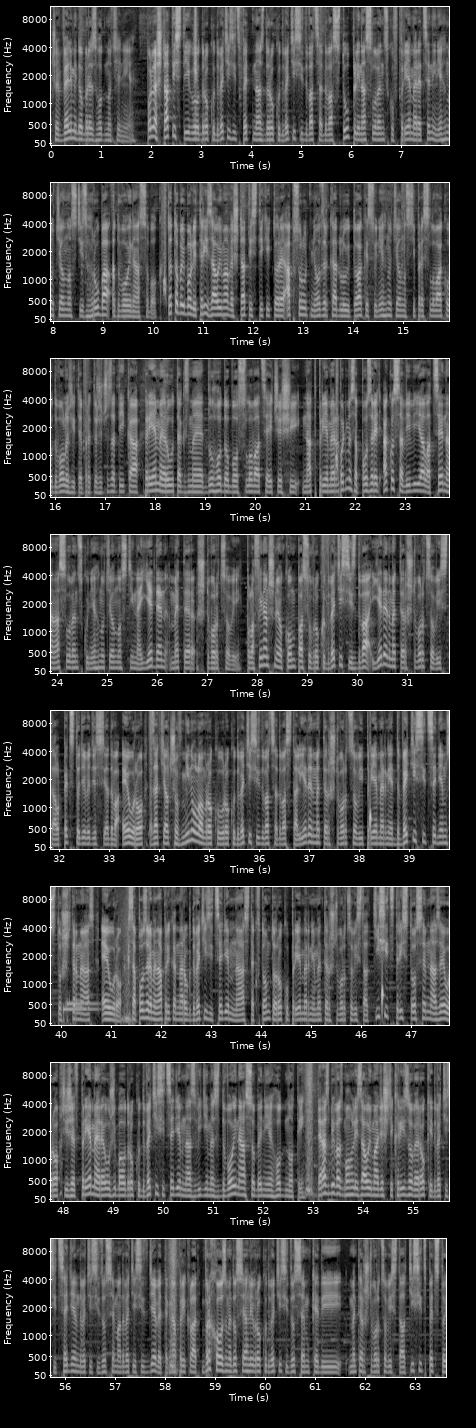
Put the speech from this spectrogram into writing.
čo je veľmi dobré zhodnotenie. Podľa štatistík od roku 2015 do roku 2022 stúpli na Slovensku v priemere ceny nehnuteľnosti zhruba o dvojnásobok. Toto by boli tri zaujímavé štatistiky, ktoré absolútne odzrkadľujú to, aké sú nehnuteľnosti pre Slovákov dôležité, pretože čo sa týka priemeru, tak sme dlhodobo Slováci aj Češi nad priemer. Poďme sa pozrieť, ako sa vyvíjala cena na Slovensku nehnuteľnosti na 1 meter štvorcový. Podľa finančného kompasu v roku 2002 1 meter štvorcový stal 592 eur, zatiaľ čo v minulom roku, v roku 2022 stal 1 m štvorcový priemerne 2714 eur. Ak sa pozrieme napríklad na rok 2017, tak v tomto roku priemerne meter štvorcový stal 1318 eur, čiže v priemere už iba od roku 2017 vidíme zdvojnásobenie hodnoty. Teraz by vás mohli zaujímať ešte krízové roky 2007, 2008 a 2009, tak napríklad vrchol sme dosiahli v roku 2008, kedy meter štvorcový stal 1511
